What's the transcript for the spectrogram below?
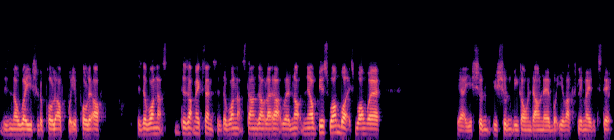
there's no way you should have pulled it off, but you pulled it off? Is there one that's does that make sense? Is there one that stands out like that, where not an obvious one, but it's one where yeah, you shouldn't you shouldn't be going down there, but you've actually made it stick.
